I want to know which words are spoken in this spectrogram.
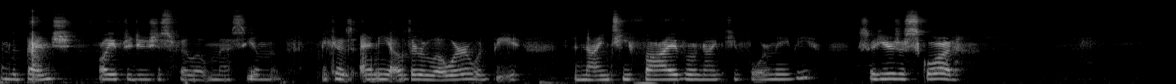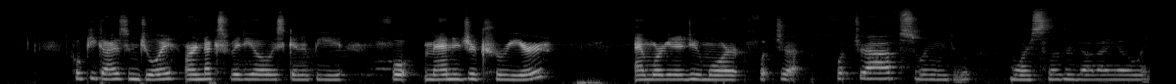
And the bench, all you have to do is just fill out Messi on the because any other lower would be 95 or 94 maybe. So here's a squad. hope you guys enjoy. Our next video is going to be foot manager career, and we're going to do more foot, dra FUT drafts. We're going to do more slither.io and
